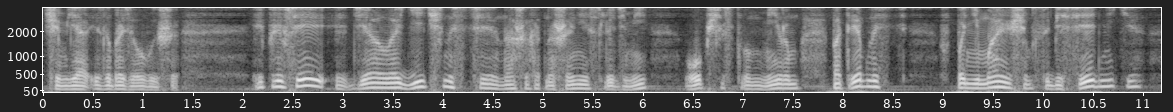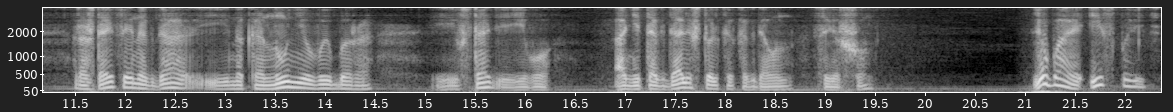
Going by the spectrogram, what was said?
чем я изобразил выше. И при всей диалогичности наших отношений с людьми, обществом, миром, потребность в понимающем собеседнике — рождается иногда и накануне выбора, и в стадии его, а не тогда лишь только, когда он совершен. Любая исповедь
